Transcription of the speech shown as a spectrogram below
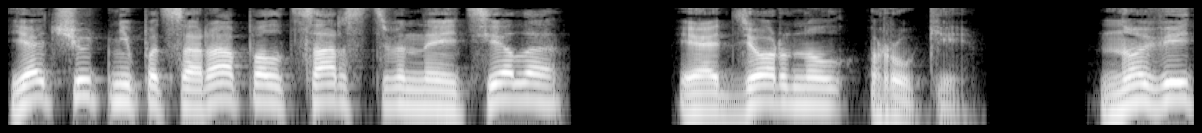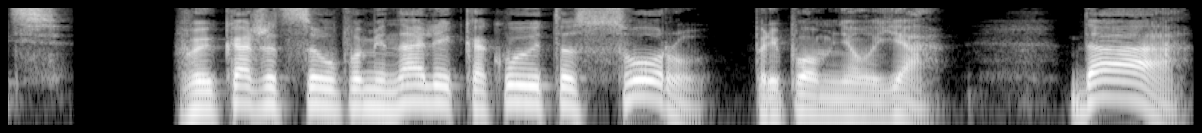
я чуть не поцарапал царственное тело и отдернул руки. «Но ведь вы, кажется, упоминали какую-то ссору», — припомнил я. «Да,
